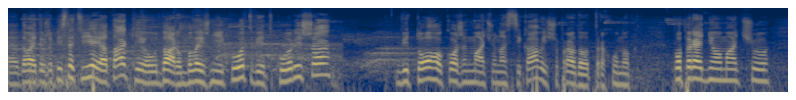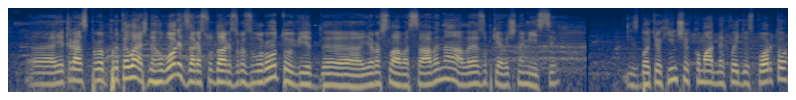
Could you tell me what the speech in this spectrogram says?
е, давайте вже після цієї атаки удар у ближній кут від Куріша. Від того кожен матч у нас цікавий. Щоправда, от рахунок попереднього матчу е, якраз про протилежне говорить. Зараз удар з розвороту від е, Ярослава Савина, але Зубкевич на місці. Із багатьох інших командних видів спорту.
